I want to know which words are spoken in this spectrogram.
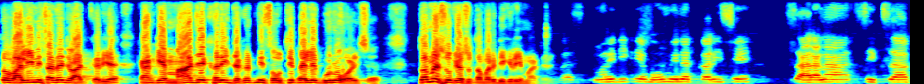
તો વાલીની સાથે જ વાત કરીએ કારણ કે માં જે ખરી જગતની સૌથી પહેલી ગુરુ હોય છે. તમે શું કહેશો તમારી દીકરી માટે? બસ મારી દીકરીએ બહુ મહેનત કરી છે. શાળાના શિક્ષક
